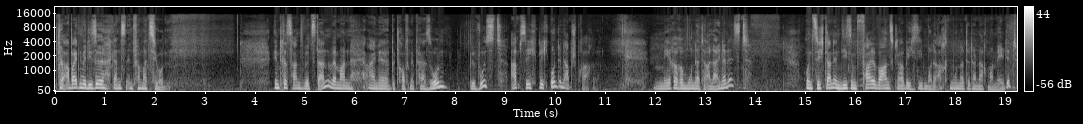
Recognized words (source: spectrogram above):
verarbeiten wir diese ganzen Informationen. Interessant wird es dann, wenn man eine betroffene Person bewusst, absichtlich und in Absprache mehrere Monate alleine lässt und sich dann in diesem Fall waren es, glaube ich, sieben oder acht Monate danach mal meldet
